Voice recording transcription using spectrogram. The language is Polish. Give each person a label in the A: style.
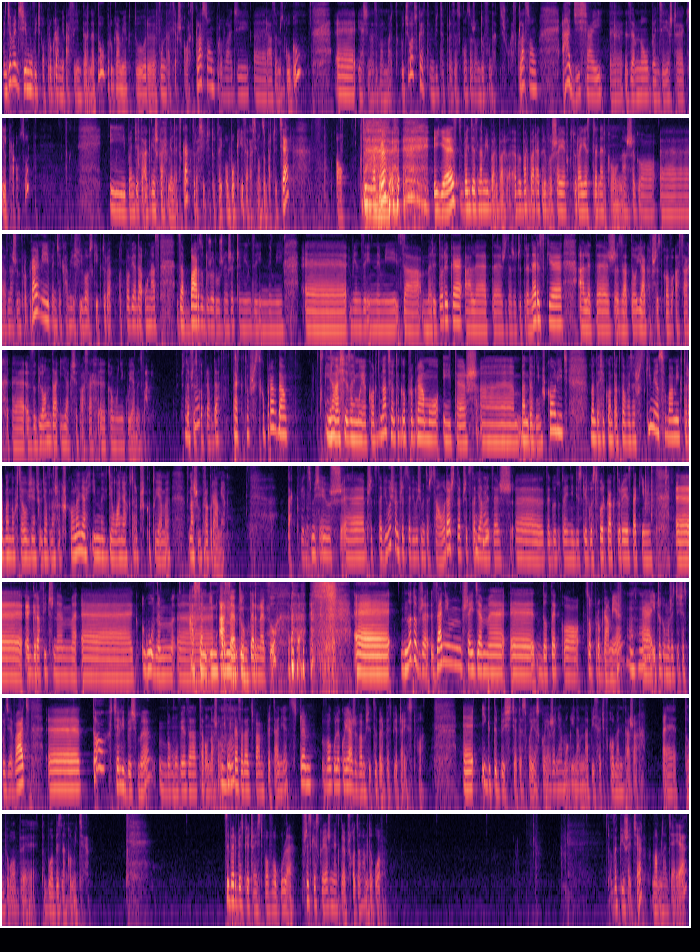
A: Będziemy dzisiaj mówić o programie Asy Internetu, programie, który Fundacja Szkoła z Klasą prowadzi e, razem z Google. E, ja się nazywam Marta Płciłowska, jestem wiceprezeską zarządu Fundacji Szkoła z Klasą, a dzisiaj e, ze mną będzie jeszcze kilka osób. I będzie to Agnieszka Chmielecka, która siedzi tutaj obok i zaraz ją zobaczycie. O,
B: Dzień dobry.
A: jest. Będzie z nami Barbara, Barbara Krywoszejew, która jest trenerką naszego, e, w naszym programie i będzie Kamil Śliwowski, która odpowiada u nas za bardzo dużo różnych rzeczy, między innymi, e, między innymi za merytorykę, ale też za rzeczy trenerskie, ale też za to, jak wszystko w ASach e, wygląda i jak się w ASach e, komunikujemy z Wami. Czy to
B: Mhm.
A: wszystko prawda?
B: Tak, to wszystko prawda. Ja się zajmuję koordynacją tego programu i też e, będę w nim szkolić. Będę się kontaktować ze wszystkimi osobami, które będą chciały wziąć udział w naszych szkoleniach i innych działaniach, które przygotujemy w naszym programie.
A: Tak, więc my się już e, przedstawiłyśmy, przedstawiłyśmy też całą resztę, przedstawiamy też e, tego tutaj niebieskiego stworka, który jest takim e, graficznym, e, głównym e,
B: Asem
A: asem
B: internetu.
A: no dobrze, zanim przejdziemy e, do tego, co w programie e, i czego możecie się spodziewać, e, to chcielibyśmy, bo mówię za całą naszą czwórkę, zadać Wam pytanie, z czym w ogóle kojarzy Wam się cyberbezpieczeństwo? I gdybyście te swoje skojarzenia mogli nam napisać w komentarzach, to byłoby, to byłoby znakomicie. Cyberbezpieczeństwo w ogóle, wszystkie skojarzenia, które przychodzą Wam do głowy. Wypiszecie, mam nadzieję.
